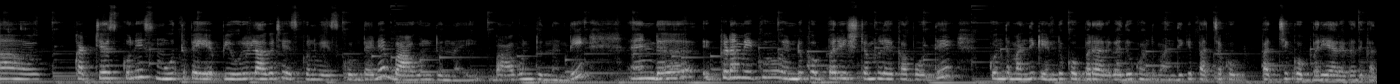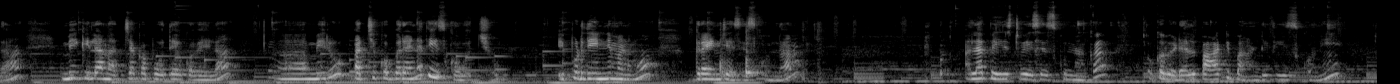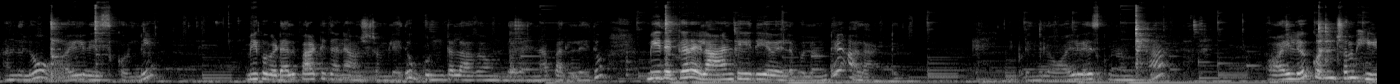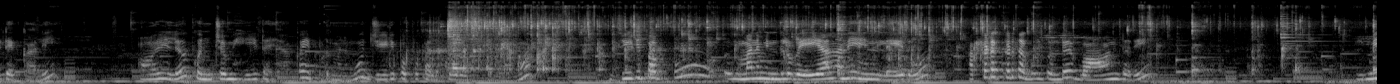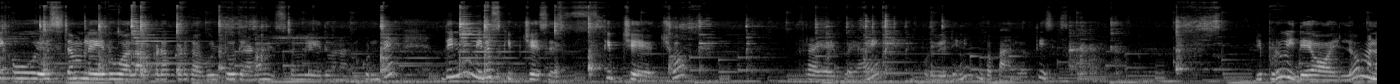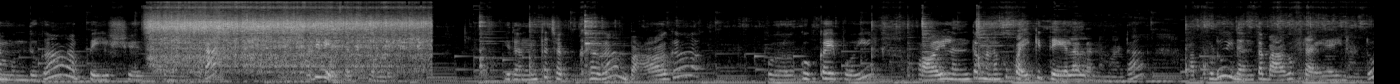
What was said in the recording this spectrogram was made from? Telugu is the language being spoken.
కట్ చేసుకొని స్మూత్ పే ప్యూరీ లాగా చేసుకొని వేసుకుంటేనే బాగుంటుంది బాగుంటుందండి. అండ్ ఇక్కడ మీకు ఎండు కొబ్బరి ఇష్టం లేకపోతే కొంతమందికి ఎండు కొబ్బరి అరగదు కొంతమందికి పచ్చ కొ పచ్చి కొబ్బరి అరగదు కదా. మీకు ఇలా నచ్చకపోతే ఒకవేళ మీరు పచ్చి కొబ్బరి అయినా తీసుకోవచ్చు. ఇప్పుడు దీన్ని మనము గ్రైండ్ చేసేసుకుందాం. అలా పేస్ట్ వేసేసుకున్నాక ఒక వెడల్పాటి బాండి తీసుకొని అందులో ఆయిల్ వేసుకోండి. మీకు వెడల్పాటిదని అవసరం లేదు. గుంటలాగా ఉండేదైనా పర్లేదు. మీ దగ్గర ఎలాంటిది అవైలబుల్ ఉంటే అలాంటిది. ఇప్పుడు ఇందులో ఆయిల్ వేసుకున్నాం కదా. ఆయిల్ కొంచెం హీట్ ఎక్కాలి. ఆయిల్ కొంచెం హీట్ అయ్యాక ఇప్పుడు మనము జీడిపప్పు కలిపి వేసుకున్నాము జీడిపప్పు మనం ఇందులో వేయాలని ఏం లేదు. అక్కడక్కడ తగులుతుంటే బాగుంటుంది. మీకు ఇష్టం లేదు అలా అక్కడక్కడ తగులుతూ తినడం ఇష్టం లేదు అని అనుకుంటే దీన్ని మీరు స్కిప్ చేసే స్కిప్ చేయొచ్చు. ఫ్రై అయిపోయాయి. ఇప్పుడు వీటిని ఒక ప్యాన్లోకి తీసేసుకోవాలి. ఇప్పుడు ఇదే ఆయిల్లో మనం ముందుగా పేస్ట్ చేసుకున్నాం కదా అది వేసేసుకోండి ఇదంతా చక్కగా బాగా కుక్ అయిపోయి ఆయిల్ అంతా మనకు పైకి తేలాలన్నమాట. అప్పుడు ఇదంతా బాగా ఫ్రై అయినట్టు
